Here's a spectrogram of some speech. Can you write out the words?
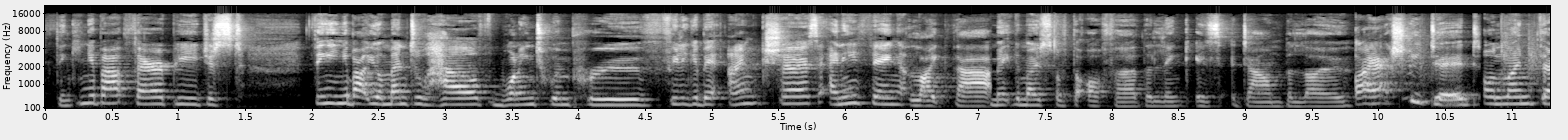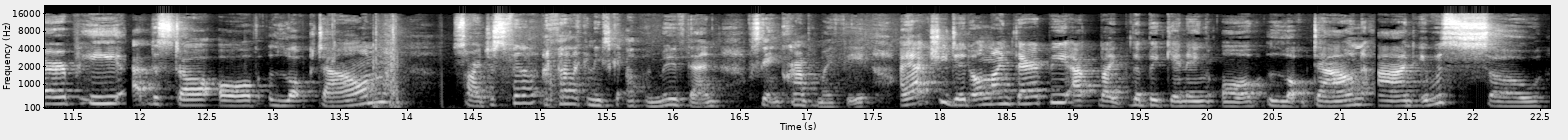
thinking about therapy, just thinking about your mental health, wanting to improve, feeling a bit anxious, anything like that, make the most of the offer. The link is down below. I actually did online therapy at the start of lockdown. Sorry, I just feel I felt like I need to get up and move then. I was getting cramp in my feet. I actually did online therapy at like the beginning of lockdown and it was so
